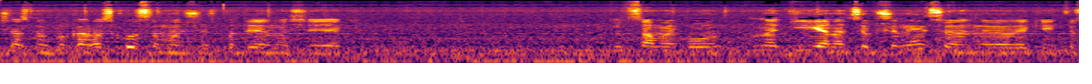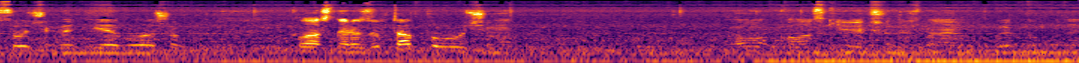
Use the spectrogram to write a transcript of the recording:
Зараз ми поки розкосимо, щось подивимося як. Тут саме був надія на цю пшеницю, невеликий кусочок, надія була, щоб класний результат получимо. Ну, колосків, якщо не знаю, видно буде.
